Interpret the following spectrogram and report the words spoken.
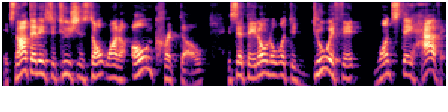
It's not that institutions don't want to own crypto, it's that they don't know what to do with it once they have it.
